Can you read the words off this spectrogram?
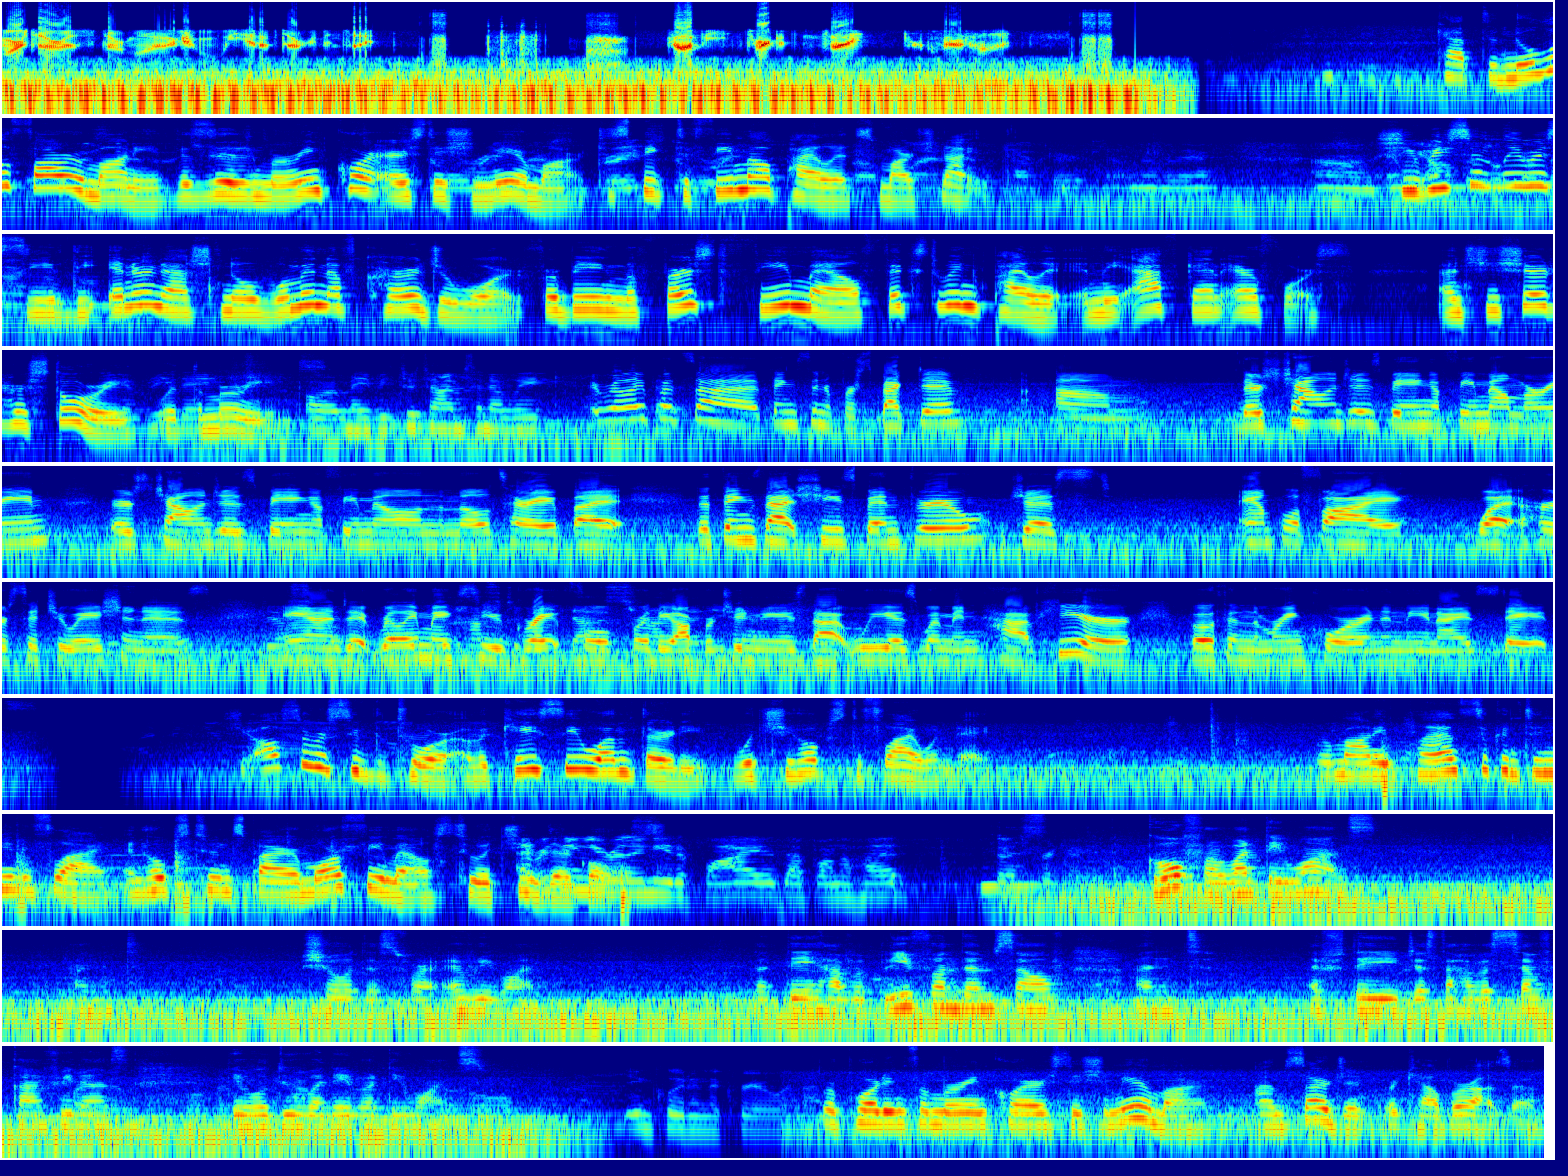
Miramar Towers, thermal actual, we have target inside. Copy, target's inside, you're cleared hot. Captain Niloofar Rahmani visited Marine Corps Air Station Miramar to speak to female pilots March 9th. She recently received the International Woman of Courage Award for being the first female fixed-wing pilot in the Afghan Air Force, and she shared her story with the Marines. Or maybe two times in a week. It really puts uh, things into perspective. Um, there's challenges being a female Marine, there's challenges being a female in the military, but the things that she's been through just amplify what her situation is. And it really makes you grateful for the opportunities that we as women have here, both in the Marine Corps and in the United States. She also received a tour of a KC-130, which she hopes to fly one day. Rahmani plans to continue to fly and hopes to inspire more females to achieve Everything their goals. you really need to fly is up on the HUD. So it's. Go for what they want and show this for everyone. That they have a belief on themselves and if they just have a self-confidence, they will do whatever they want. including the crew. Reporting from Marine Corps Air Station Miramar, I'm Sergeant Raquel Barraza.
